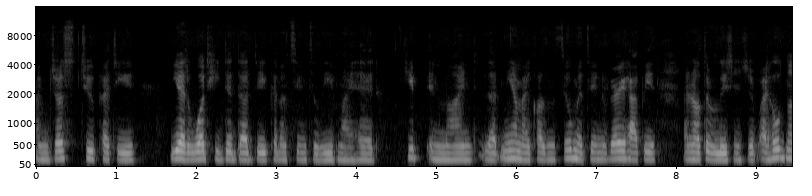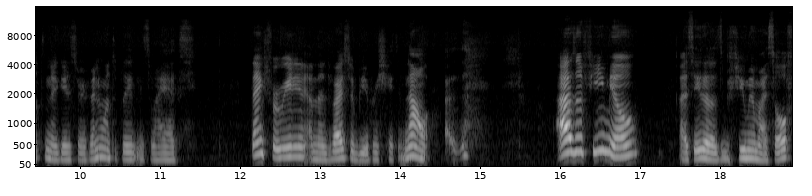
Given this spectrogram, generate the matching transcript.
I'm just too petty. Yet what he did that day cannot seem to leave my head. Keep in mind that me and my cousin still maintain a very happy and healthy relationship. I hold nothing against her. If anyone to blame, it's my ex. Thanks for reading, and advice would be appreciated. Now, as a female, I say that as a female myself,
